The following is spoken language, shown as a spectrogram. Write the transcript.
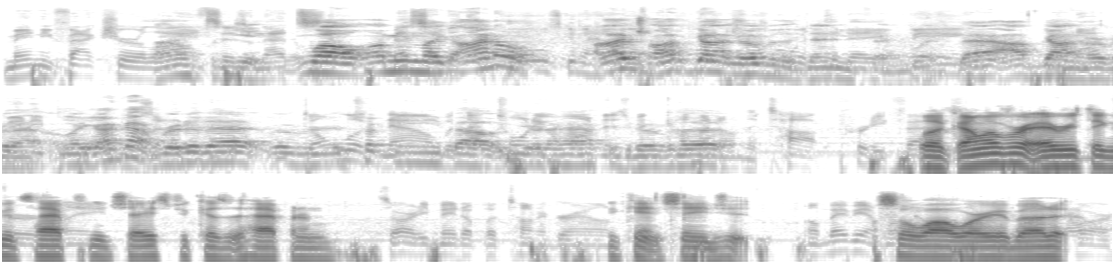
In Manufacturer alliances, and that's Well, I mean, that's like I don't. Cole's gonna have I've a little I've gotten over the with Denny thing. Like that, I've gotten over that. Like I got rid of that. It took me about a year and a half to get been over that. on the top pretty fast. Look, I'm over everything that's third happening to. Chase because it happened. It's already made up a ton of ground. You can't change it. Well, I'm So why worry about it? Car.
